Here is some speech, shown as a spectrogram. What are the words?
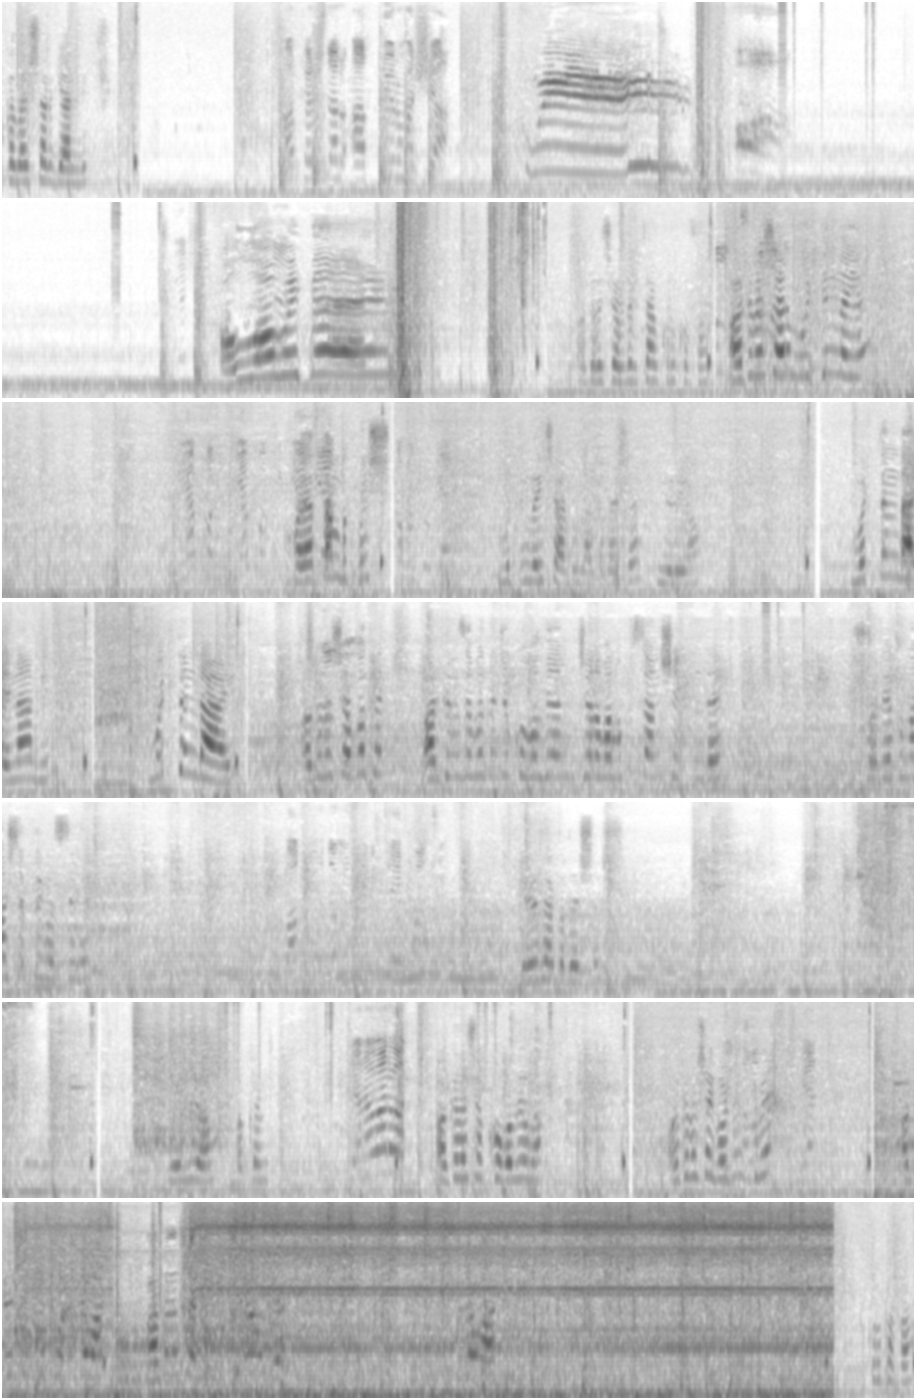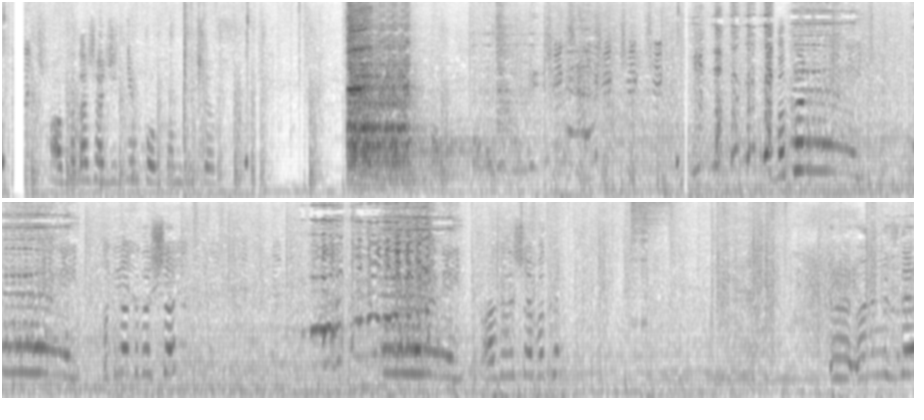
Arkadaşlar geldik. Arkadaşlar atlıyorum aşağı. Allahu Ekber. Arkadaşlar burada bir tane kuru kafa. Arkadaşlar Muhittin dayı Yap bakayım yap bakayım. hayattan Yap, bıkmış. yap. Muhittin dayı çarpıldı arkadaşlar. Yürüyor. Muhittin dayı ne yapayım? Muhittin dayı. Arkadaşlar bakın. Arkanıza bakınca kovalayan bir canavar hapishane şeklinde. Şöyle yakınlaştırıp da göstereyim. Evet arkadaşlar. Geliyor. Bakın. Canavar var. Arkadaşlar kovalıyorlar. Arkadaşlar gördüğünüz gibi. Gel. Arkadaşlar burada tuvalette var. Arkadaşlar benim içine alıyor. Şurada var. Kuru kafa. Arkadaşlar ciddiyim çek çek. Bakın. Bakın arkadaşlar. Arkadaşlar bakın. Ee, önümüzde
